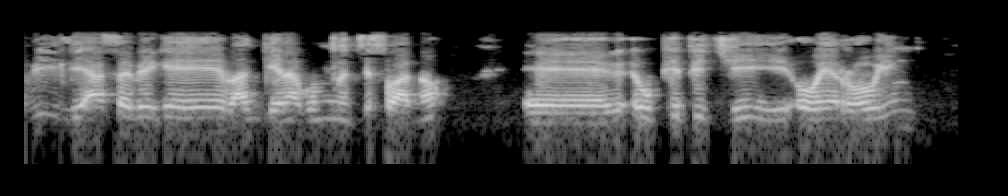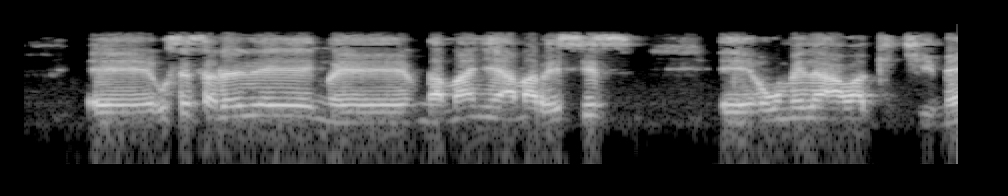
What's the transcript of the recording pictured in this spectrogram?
ababili asebeke bangena kumncintiswano eh uPPG owe rowing eh usesalele ngamanye ama races eh okumele awagijime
